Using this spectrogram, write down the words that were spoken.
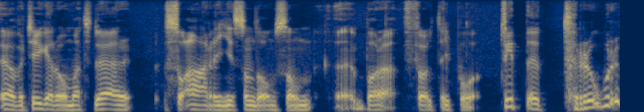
övertygade om att du är så arg som de som eh, bara följt dig på Twitter eh, tror.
